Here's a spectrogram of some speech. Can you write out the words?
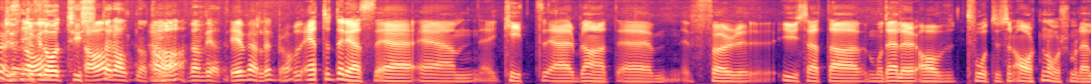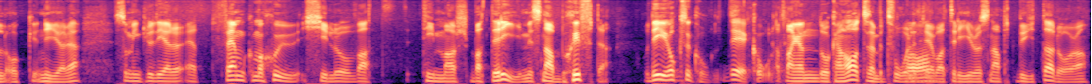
Du, du vill ha ett tystare Ja. alternativ, Ja. vem vet? Det är väldigt bra. Och ett av deras eh, eh, kit är bland annat eh, för YZ-modeller av 2018 års modell och nyare som inkluderar ett 5,7 kilowattimmars batteri med snabbskifte. Och det är ju också coolt. Det är coolt. Att man då kan ha till exempel två eller tre batterier och snabbt byta då. då.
